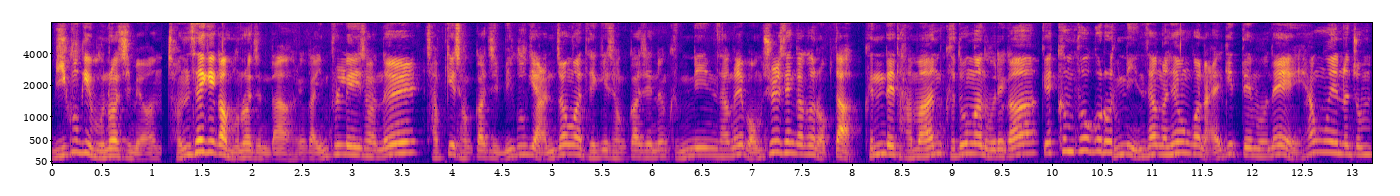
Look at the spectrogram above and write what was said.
미국이 무너지면 전 세계가 무너진다. 그러니까 인플레이션을 잡기 전까지 미국이 안정화되기 전까지는 금리 인상을 멈출 생각은 없다. 근데 다만 그동안 우리가 꽤 큰 폭으로 금리 인상을 해온 건 알기 때문에 향후에는 좀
